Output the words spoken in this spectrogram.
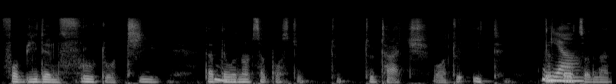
forbidden fruit or tree that Mm. they were not supposed to, to, to touch or to eat. Your Yeah. thoughts on that?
